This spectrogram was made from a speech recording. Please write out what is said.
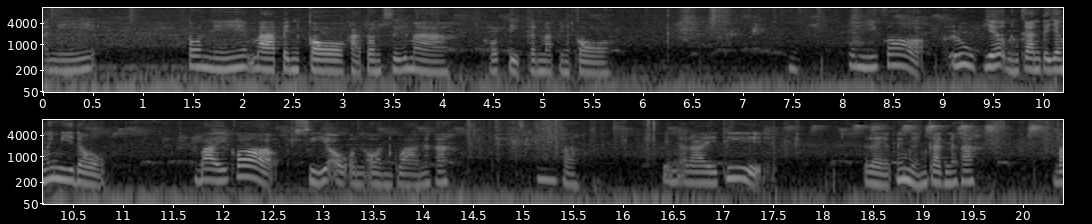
อันนี้ต้นนี้มาเป็นกอค่ะ ตอนซื้อมาเขาติดกันมาเป็นกอต้นนี้ก็ลูกเยอะเหมือนกันแต่ยังไม่มีดอก ใบก็สีออกอ่อนๆกว่านะคะนี่ค่ะ เป็นอะไรที่ แปลกไม่เหมือนกันนะคะ ใบ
